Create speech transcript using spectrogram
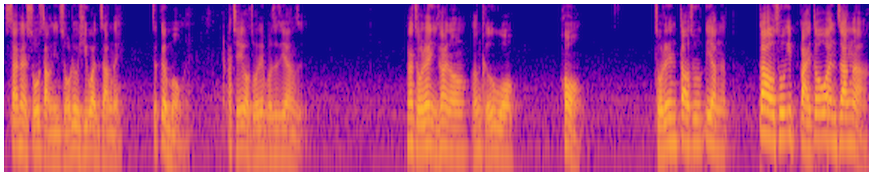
三的所涨停锁六七万张嘞，这更猛嘞。啊，结果昨天不是这样子。那昨天你看哦，很可恶哦，嚯，昨天到处量，到处一百多万张啊。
